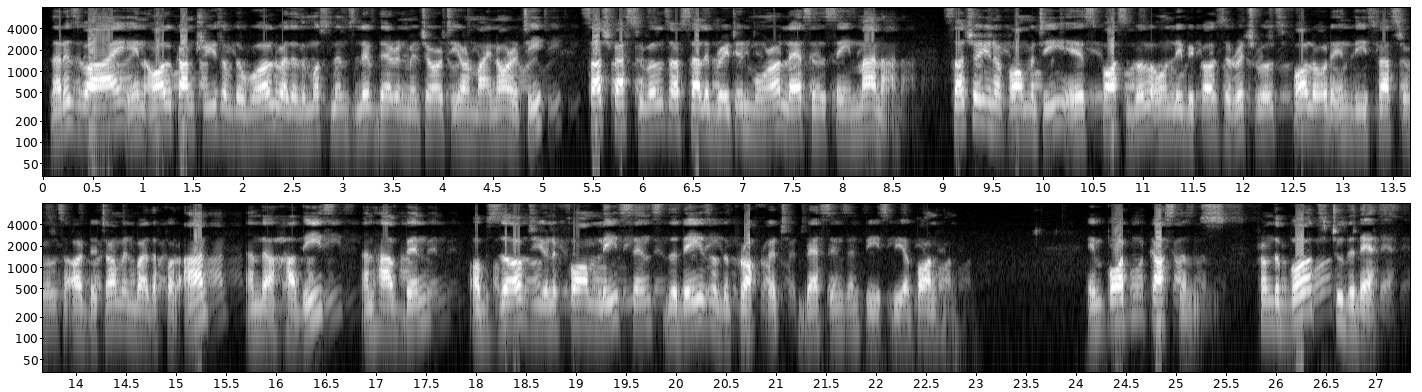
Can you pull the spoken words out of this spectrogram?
That is why in all countries of the world, whether the Muslims live there in majority or minority, such festivals are celebrated more or less in the same manner. Such a uniformity is possible only because the rituals followed in these festivals are determined by the Quran and the Hadith and have been observed uniformly since the days of the Prophet, blessings and peace be upon him. Important customs from the birth to the death.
